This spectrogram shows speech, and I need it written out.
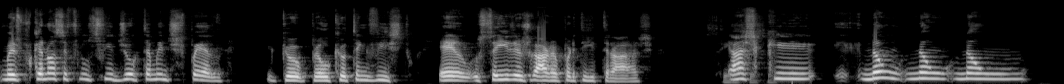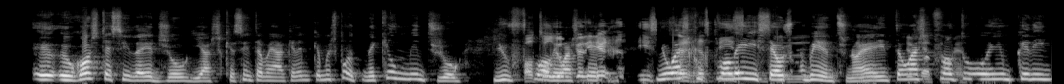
mas porque a nossa filosofia de jogo também nos pede, que eu, pelo que eu tenho visto, é o sair a jogar a partir de trás. Sim, Acho sim. que não, não, não. Eu, eu, gosto dessa ideia de jogo e acho que assim também é a académica, mas pronto, naquele momento de jogo e o futebol, eu acho que é, eu acho que o futebol é isso, é os momentos, não é? Então Exatamente. acho que faltou aí um bocadinho,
